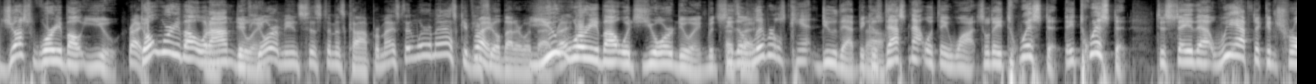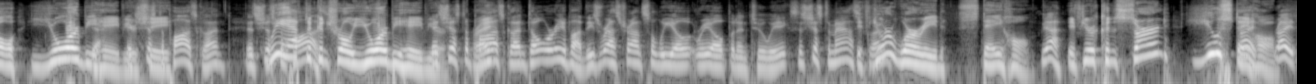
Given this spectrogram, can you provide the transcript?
just worry about you. Right. Don't worry about what And I'm doing." If your immune system is compromised, then wear a mask if you Right. feel better with that. You right? worry about what you're doing, but see, That's the right. Liberals can't do that because No. that's not what they want. So they twist it. They twist it to say that we have to control your Yeah. behavior. It's just a pause, Glenn. It's just we have to control your behavior. It's just a right? pause, Glenn. Don't worry about it. These restaurants will re- reopen in two weeks. It's just a mask. If Glenn. you're worried, stay home. Yeah. If you're concerned, you stay Right, home. right.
